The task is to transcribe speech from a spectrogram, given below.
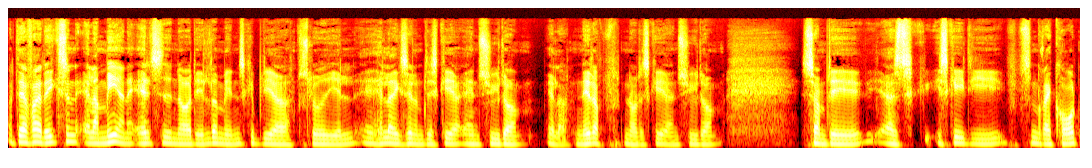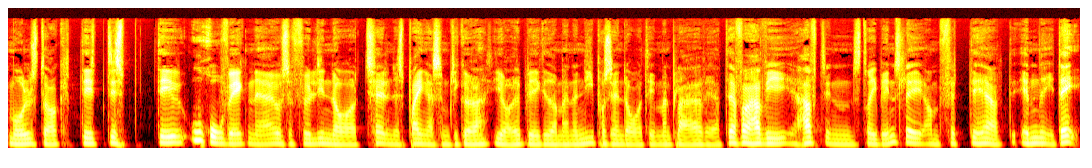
Og derfor er det ikke sådan alarmerende altid, når et ældre menneske bliver slået ihjel. Øh, heller ikke selvom det sker af en sygdom, eller netop når det sker af en sygdom, som det er sket i sådan en rekordmålestok. Det, det, det urovækkende er jo selvfølgelig, når tallene springer, som de gør i øjeblikket, og man er 9% over det, man plejer at være. Derfor har vi haft en stribe indslag om det her emne i dag,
